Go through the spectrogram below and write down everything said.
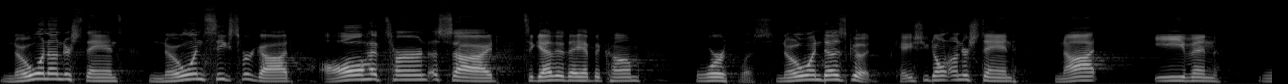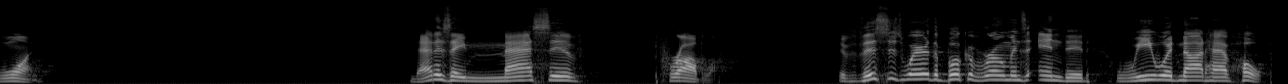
No one understands. No one seeks for God. All have turned aside. Together they have become worthless. No one does good. In case you don't understand, not even one. That is a massive problem. If this is where the book of Romans ended, we would not have hope.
